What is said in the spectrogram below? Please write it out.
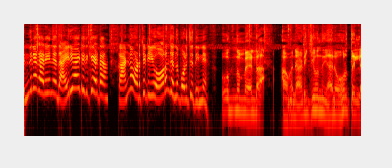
എന്തിനാ കരയുന്നത് ധൈര്യമായിട്ട് ഇരിക്കേട്ടാ കണ്ണ് ഉടച്ചിട്ട് ഈ ഓറഞ്ച് ഒന്ന് പൊളിച്ച് തിന്ന്. ഒന്നും വേണ്ട. അവൻ അടിക്കുമെന്ന് ഞാൻ ഓർത്തില്ല.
